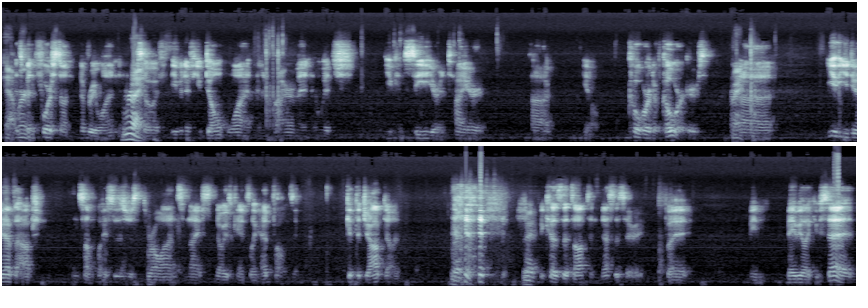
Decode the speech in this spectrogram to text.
yeah, it's been forced on everyone. Right. So if even if you don't want an environment in which you can see your entire, uh, you know, cohort of coworkers, right. uh, you you do have the option in some places just throw on some nice noise canceling headphones and get the job done. Right. because that's often necessary. But I mean, maybe like you said,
